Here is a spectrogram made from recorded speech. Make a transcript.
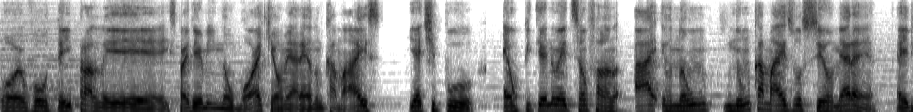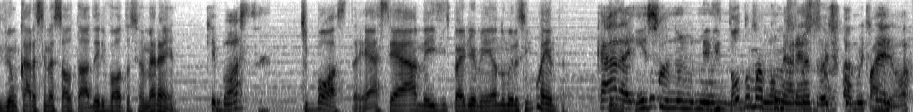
eu voltei para ler Spider-Man No More, que é Homem-Aranha Nunca Mais, e é tipo, é o Peter numa edição falando, ah, eu não, nunca mais vou ser Homem-Aranha. Aí ele vê um cara sendo assaltado e ele volta a ser Homem-Aranha. Que bosta. Que bosta. Essa é a Amazing Spider-Man número 50. Cara, teve isso no, teve toda uma no Homem-Aranha 2 ficou muito 40, melhor.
